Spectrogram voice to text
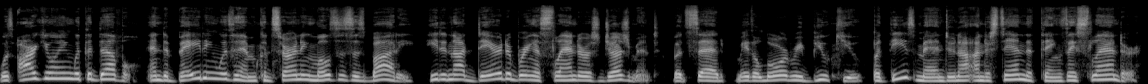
was arguing with the devil and debating with him concerning Moses' body, he did not dare to bring a slanderous judgment, but said, May the Lord rebuke you. But these men do not understand the things they slander,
